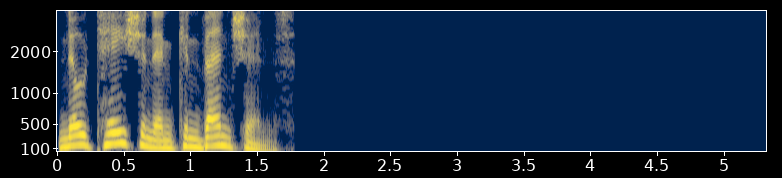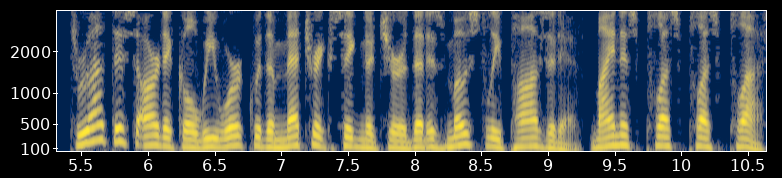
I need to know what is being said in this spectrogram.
Notation and conventions Throughout this article we work with a metric signature that is mostly positive minus plus plus plus,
